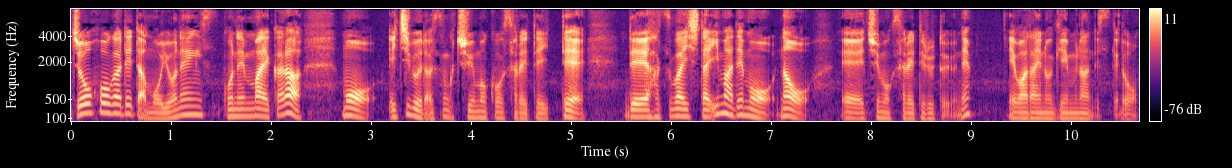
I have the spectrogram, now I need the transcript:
情報が出たもう4年、5年前から、もう一部ではすごく注目をされていて、で、発売した今でもなお、えー、注目されているというね、えー、話題のゲームなんですけど、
